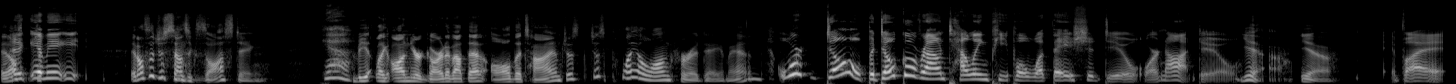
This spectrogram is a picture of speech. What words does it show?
It also, it- I mean, it- it also just sounds exhausting yeah. to be like on your guard about that all the time. Just just play along for a day, man. Or don't, but don't go around telling people what they should do or not do. Yeah, yeah, But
